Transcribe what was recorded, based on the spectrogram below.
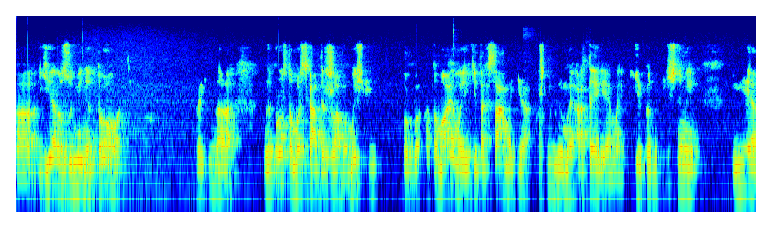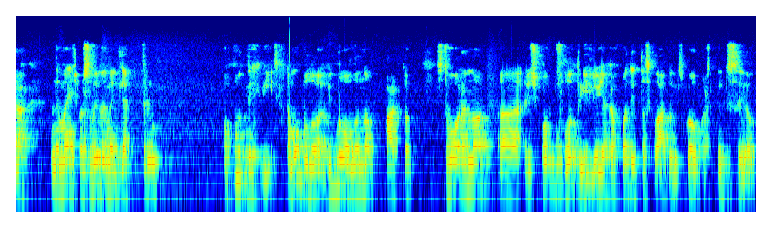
е, є розуміння того, що Україна не просто морська держава, ми ще багато маємо, які так само є важливими артеріями і економічними, і не менш важливими для підтримки попутних військ. Тому було відновлено факту, створено е, річкову флотилію, яка входить до складу військово-морських сил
